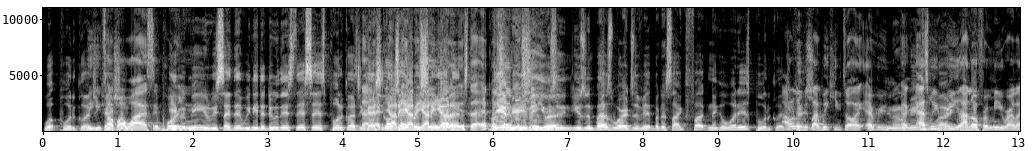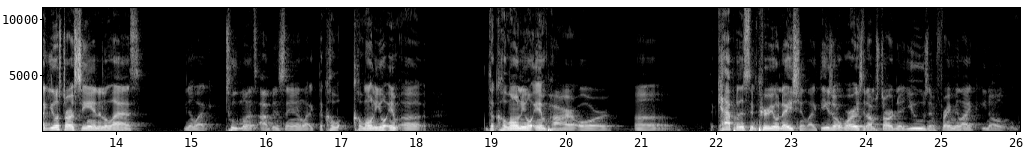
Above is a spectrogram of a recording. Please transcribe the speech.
what political education talking about why it's important. Even mean, we say that we need to do this. This is political that education. Yada yada yada shit, yada. bro. It's that echo Damn chamber even shit, bro. using using buzzwords of it, but it's like fuck, nigga. What is political education? I don't even like we keep talking like every You know what I like, mean? as we Like- read. I know for me, right? Like you'll start seeing in the last, you know, like two months. I've been saying like the col- colonial, uh, the colonial empire or um, the capitalist imperial nation. Like these are words that I'm starting to use and framing like you know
